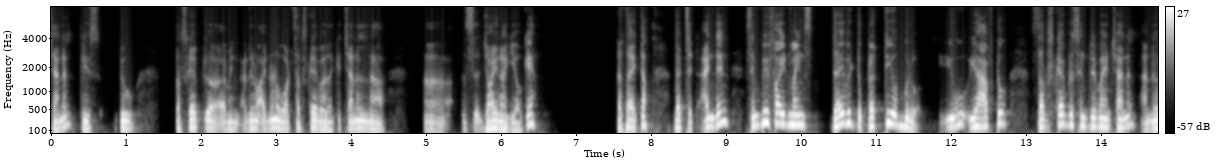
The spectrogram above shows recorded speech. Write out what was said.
channel please do subscribe to I mean ಅದೇನೋ I don't know what subscribe ಆಗೋದಕ್ಕೆ ಚಾನಲ್ನ ಜಾಯಿನ್ ಆಗಿ ಓಕೆ ಅರ್ಥ ಆಯ್ತಾ? That's it and then simplified minds ದಯವಿಟ್ಟು ಪ್ರತಿಯೊಬ್ಬರು you you have to subscribe to simplified channel ಅನ್ನು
